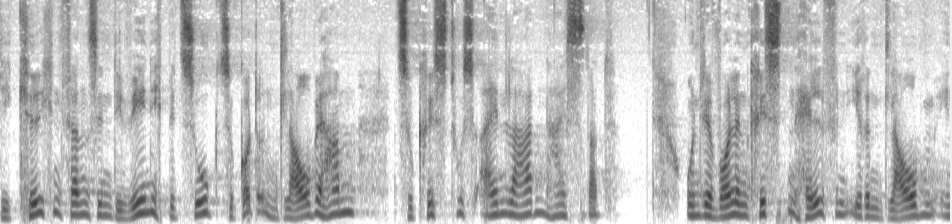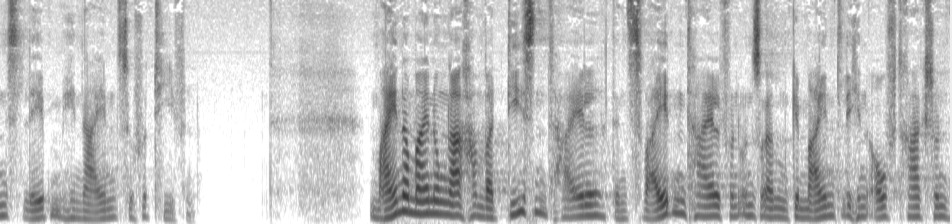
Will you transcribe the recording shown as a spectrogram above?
die kirchenfern sind, die wenig Bezug zu Gott und Glaube haben, zu Christus einladen, heißt dort. Und wir wollen Christen helfen, ihren Glauben ins Leben hinein zu vertiefen. Meiner Meinung nach haben wir diesen Teil, den zweiten Teil von unserem gemeindlichen Auftrag schon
